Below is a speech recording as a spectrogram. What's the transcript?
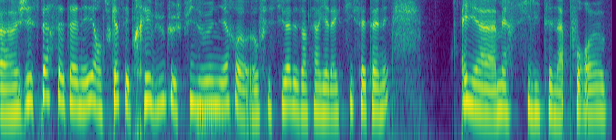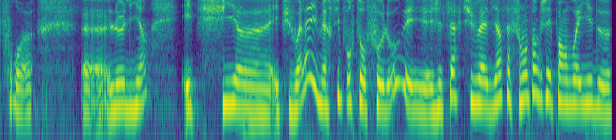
Euh, j'espère cette année, en tout cas c'est prévu que je puisse venir euh, au Festival des Intergalactiques cette année. Et euh, merci Litena pour, le lien. Et puis, voilà, et merci pour ton follow. Et j'espère que tu vas bien. Ça fait longtemps que j'ai pas envoyé de,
